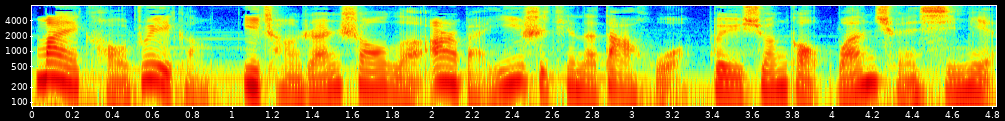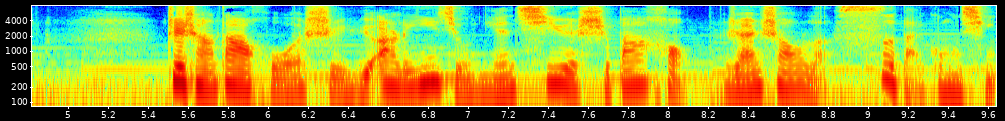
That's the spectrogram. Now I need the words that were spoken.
麦考瑞港一场燃烧了二百一十天的大火被宣告完全熄灭。这场大火始于二零一九年七月十八号，燃烧了四百公顷。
